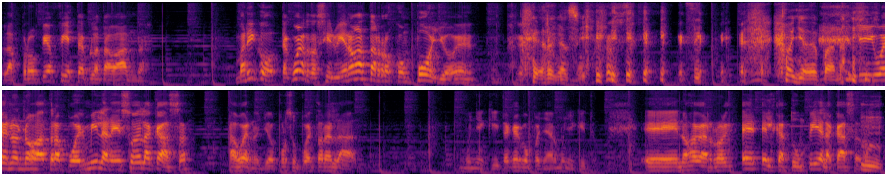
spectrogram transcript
La propia fiesta de Platabanda. Marico, ¿te acuerdas? Sirvieron hasta arroz con pollo, ¿eh? verga, sí. Sí. Coño de pana. Y bueno, nos atrapó el milaneso de la casa. Ah, bueno, yo por supuesto era la muñequita que acompañaba al muñequito. Eh, nos agarró el, el catumpi de la casa, ¿no? Mm.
